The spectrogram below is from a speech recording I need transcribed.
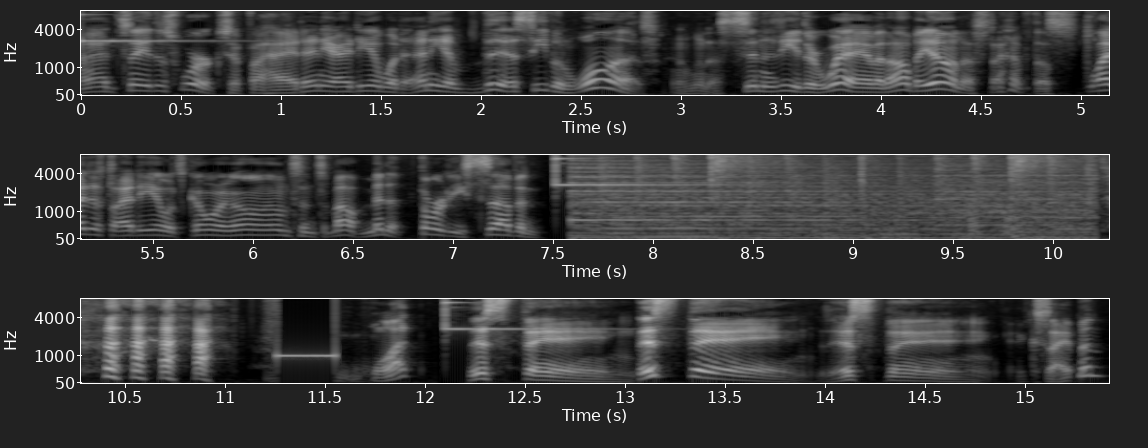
I'd say this works if I had any idea what any of this even was. I'm gonna sin it either way, but I'll be honest, I have the slightest idea what's going on since about minute 37. What? This thing, this thing, this thing. Excitement?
